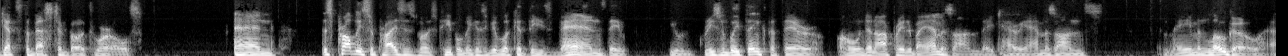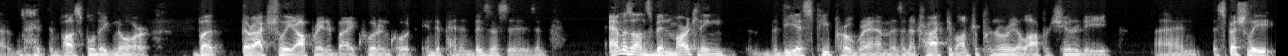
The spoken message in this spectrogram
gets the best of both worlds. And this probably surprises most people because if you look at these vans, they you would reasonably think that they're owned and operated by Amazon. They carry Amazon's name and logo. Uh, it's impossible to ignore, but they're actually operated by quote unquote independent businesses. And Amazon's been marketing the DSP program as an attractive entrepreneurial opportunity, and especially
